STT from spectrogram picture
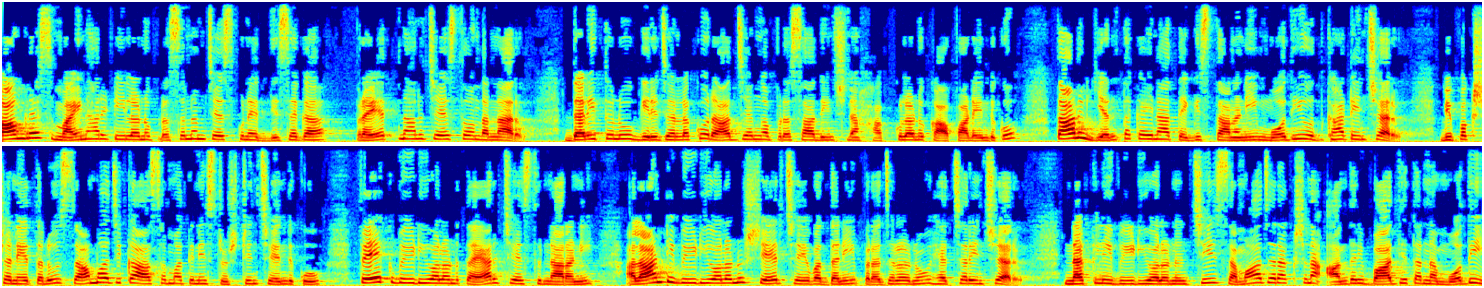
కాంగ్రెస్ మైనారిటీలను ప్రసన్నం చేసుకునే దిశగా ప్రయత్నాలు చేస్తోందన్నారు. దళితులు గిరిజనులకు రాజ్యాంగం ప్రసాదించిన హక్కులను కాపాడేందుకు తాను ఎంతకైనా తెగిస్తానని మోదీ ఉద్ఘాటించారు. విపక్ష నేతలు సామాజిక అసమ్మతిని సృష్టించేందుకు ఫేక్ వీడియోలను తయారు చేస్తున్నారని అలాంటి వీడియోలను షేర్ చేయవద్దని ప్రజలను హెచ్చరించారు. నకిలీ వీడియోల నుంచి సమాజ రక్షణ అందరి బాధ్యతన్న మోదీ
